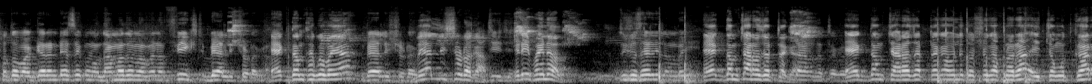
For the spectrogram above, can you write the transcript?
শতভাগ গ্যারান্টি আছে কোনো দামাদাম হবে না। ফিক্সড বিয়াল্লিশশো টাকা। একদম থাকবে ভাইয়া? বিয়াল্লিশশো টাকা। বিয়াল্লিশশো টাকা। জি, জি। এটাই ফাইনাল একদম চার হাজার টাকা। 4,000 টাকা। একদম চার হাজার টাকা হলে দর্শক আপনারা এই চমৎকার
